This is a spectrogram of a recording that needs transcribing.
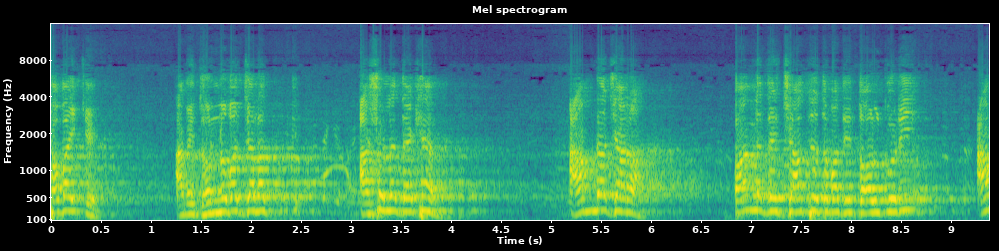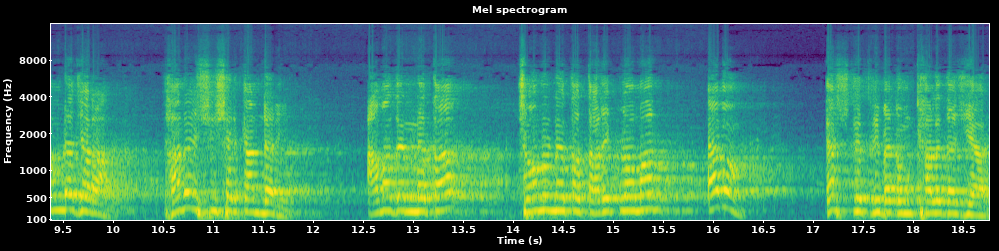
সবাইকে আমি ধন্যবাদ জানাচ্ছি আসলে দেখেন, আমরা যারা বাংলাদেশ জাতীয়তাবাদী দল করি, আমরা যারা ধানের শীষের কাণ্ডারি, আমাদের নেতা, জননেতা তারেক রহমান এবং দেশনেত্রী বেগম খালেদা জিয়ার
